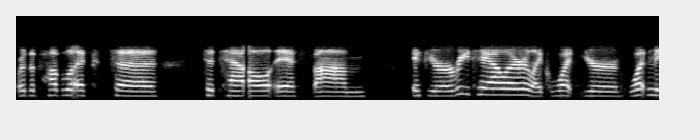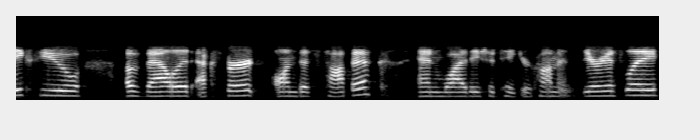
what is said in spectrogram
or the public to to tell if um, if you're a retailer, like what your what makes you a valid expert on this topic and why they should take your comments seriously.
